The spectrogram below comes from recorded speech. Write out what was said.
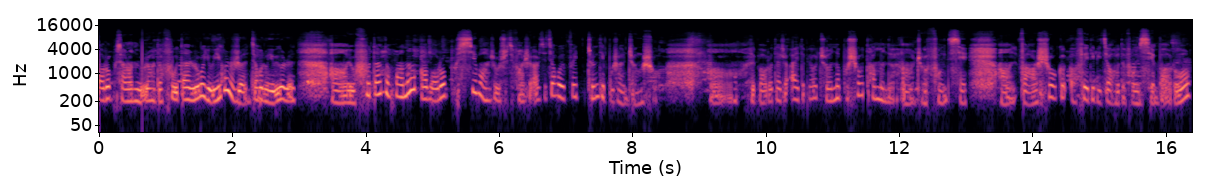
保罗不想让他们有任何的负担。如果有一个人，教会里面有一个人，啊，有负担的话呢，啊，保罗不希望这种事情发生。而且教会非整体不是很成熟，啊，所以保罗带着爱的标准，那不收他们的啊这个奉献，啊，反而收个呃费利比教会的奉献。保罗，啊，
